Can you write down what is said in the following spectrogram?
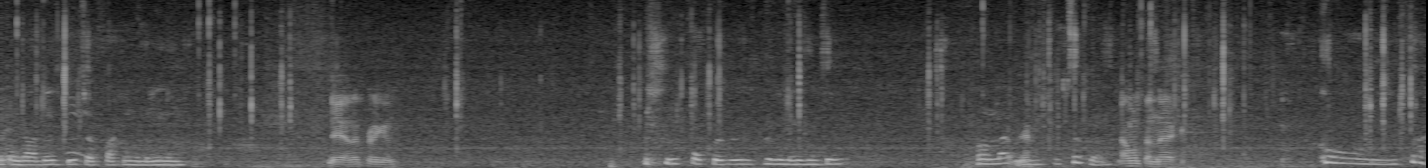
Oh my god, those boots are fucking amazing. Yeah, they're pretty good. That quiver is pretty amazing too. Oh, not Yeah. It's okay. I want the neck. Holy fuck.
